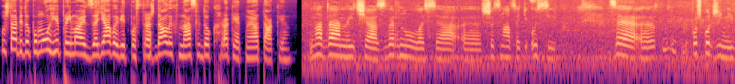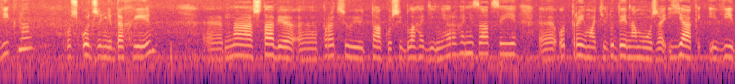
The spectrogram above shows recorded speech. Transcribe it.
У штабі допомоги приймають заяви від постраждалих внаслідок ракетної атаки. На даний час звернулося е, 16 осіб. Це е, пошкоджені вікна, пошкоджені дахи. Е, На штабі е, працюють також і благодійні організації. Е, Отримати людина може як і від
